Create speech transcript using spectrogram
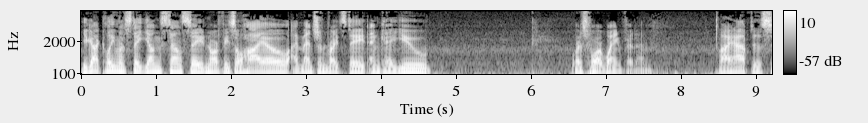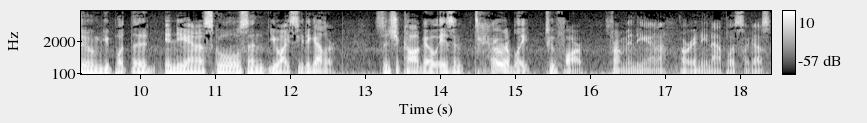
You got Cleveland State, Youngstown State, Northeast Ohio. I mentioned Wright State, NKU. Where's Fort Wayne fit in? I have to assume you put the Indiana schools and UIC together, since Chicago isn't terribly too far from Indiana or Indianapolis, I guess.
